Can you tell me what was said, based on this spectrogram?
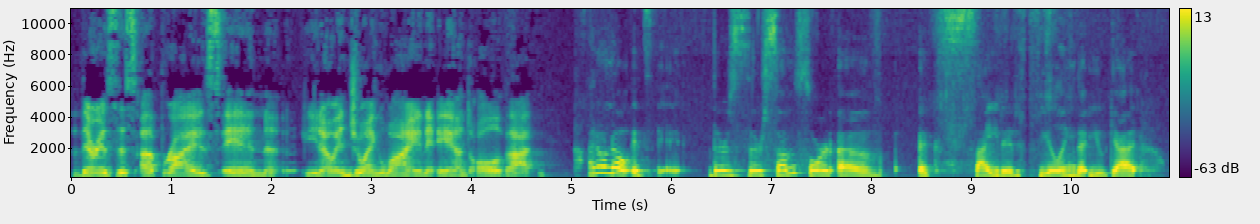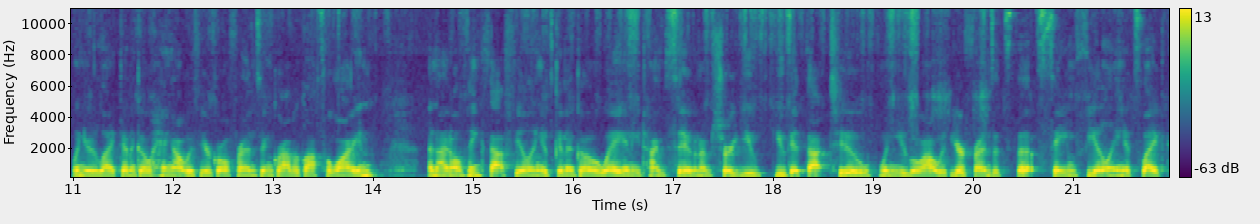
there is this uprise in, you know, enjoying wine and all of that? I don't know. It's there's there's some sort of excited feeling that you get when you're like going to go hang out with your girlfriends and grab a glass of wine. And I don't think that feeling is going to go away anytime soon. I'm sure you you get that too when you go out with your friends. It's the same feeling. It's like,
